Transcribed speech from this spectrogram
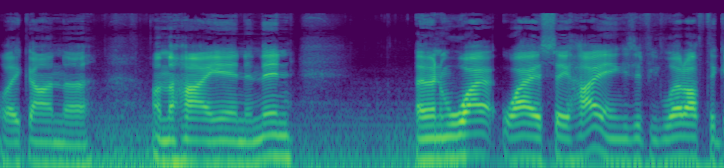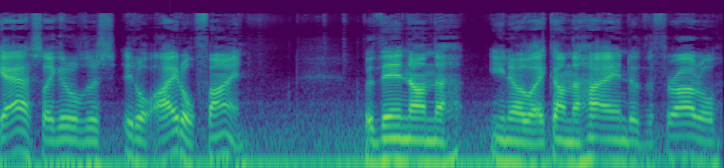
like on the on the high end. And then, I mean, why why I say high end is if you let off the gas, like it'll just it'll idle fine. But then on the you know like on the high end of the throttle,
